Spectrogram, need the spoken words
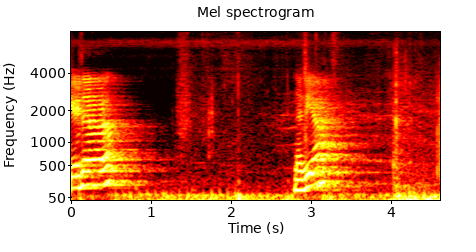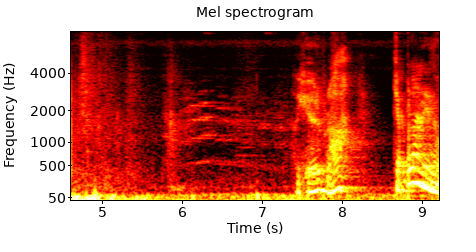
కీర్తన గారు? నదియా ఏడుపురా చెప్పలా నేను.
